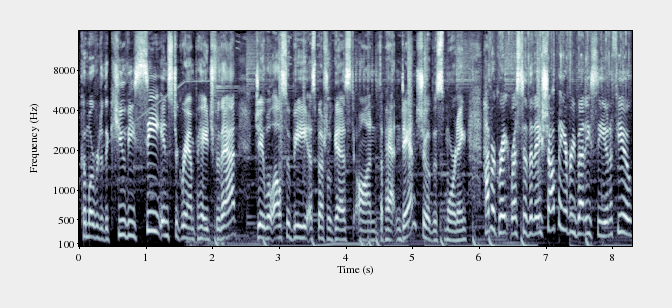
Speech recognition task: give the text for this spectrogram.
come over to the QVC Instagram page for that. Jay will also be a special guest on the Pat and Dan show this morning. Have a great rest of the day shopping, everybody. See you in a few.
